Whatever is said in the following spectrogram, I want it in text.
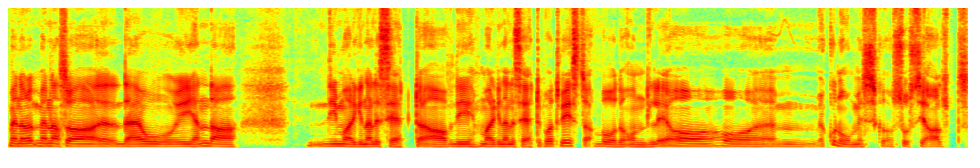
men, men altså, det er jo igjen da de marginaliserte av de marginaliserte på et vis. Da, både åndelig og, og økonomisk og sosialt.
